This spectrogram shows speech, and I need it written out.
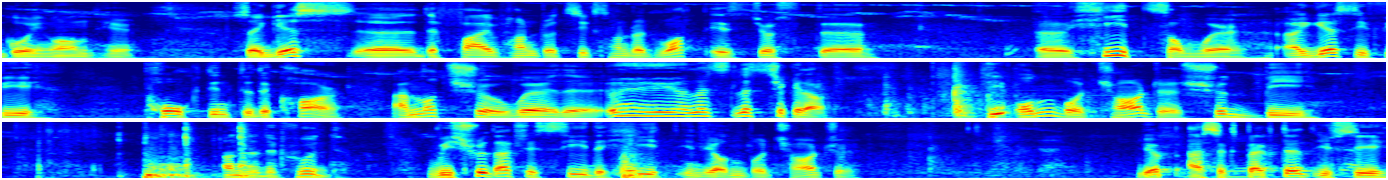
going on here. So I guess uh, the 500, 600 watt is just uh, uh, heat somewhere. I guess if he poked into the car, I'm not sure where the. Yeah, let's let's check it out the onboard charger should be under the hood. We should actually see the heat in the onboard charger. Yep, as expected, you see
